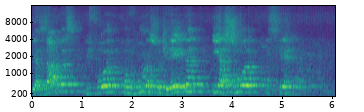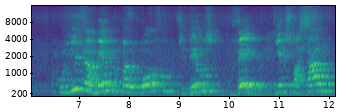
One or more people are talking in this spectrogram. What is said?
e as águas lhe foram como muro à sua direita e à sua esquerda. O livramento para o povo de Deus veio, e eles passaram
